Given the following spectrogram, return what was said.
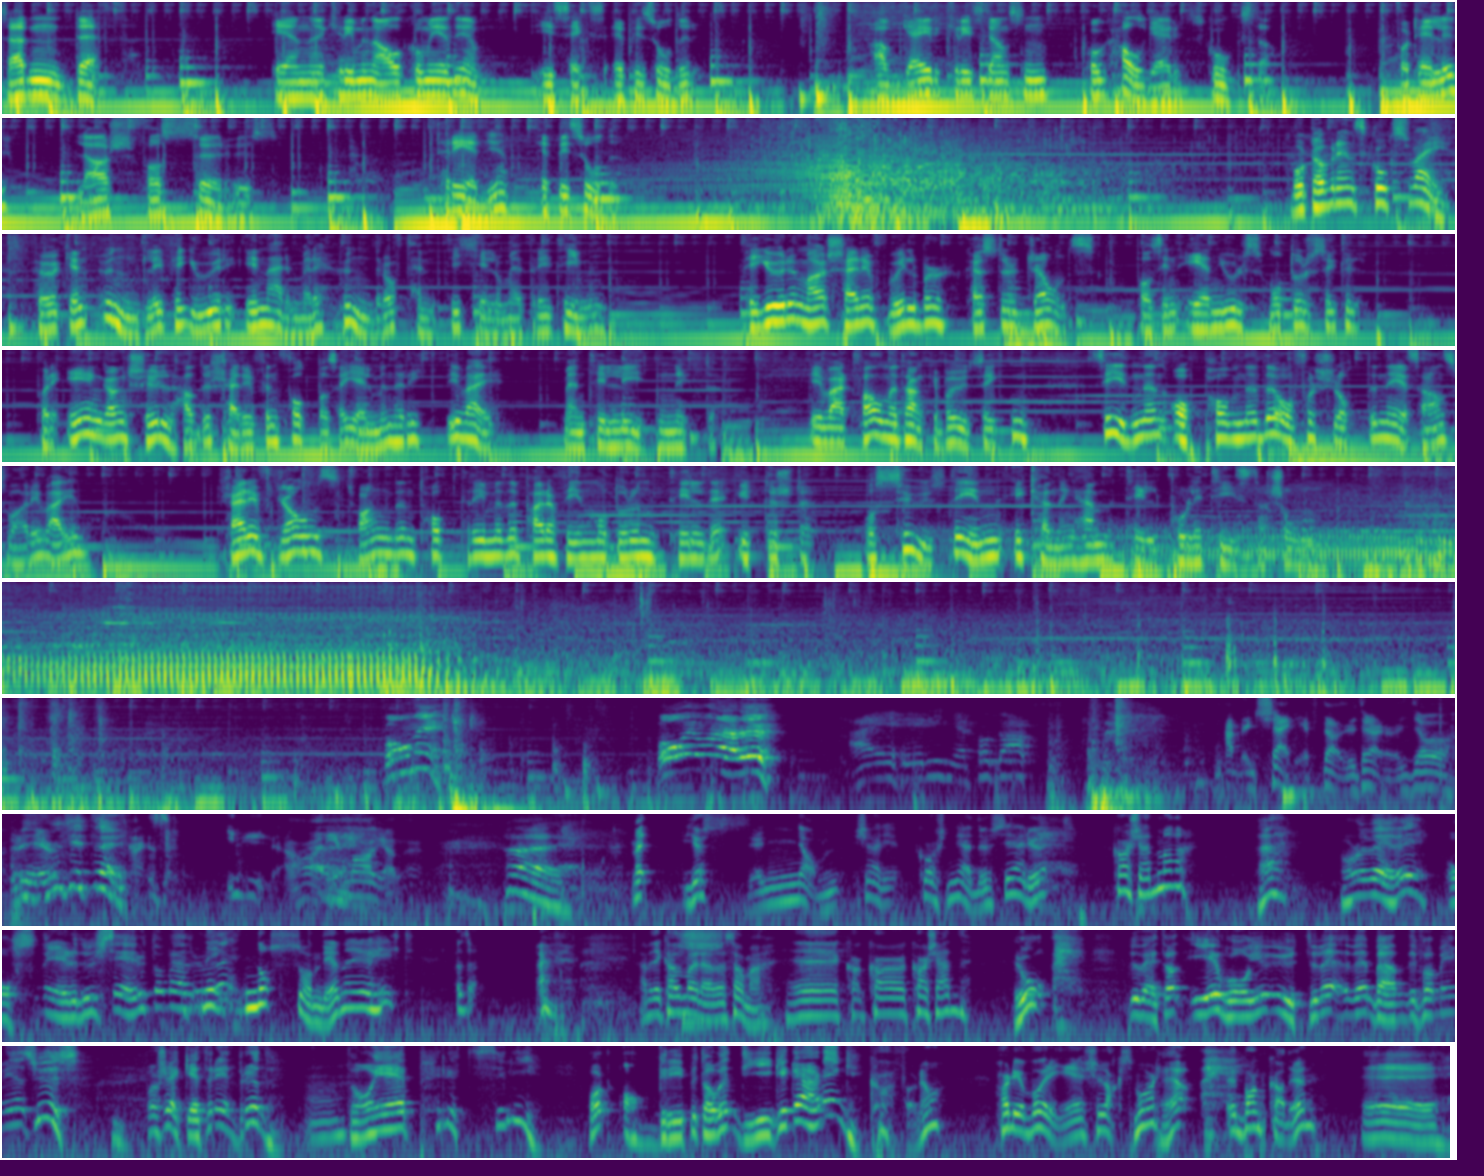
Sudden Death. En kriminalkomedie i seks episoder. Av Geir Kristiansen og Hallgeir Skogstad. Forteller Lars Foss Sørhus. Tredje episode. Bortover en skogsvei føk en underlig figur i nærmere 150 km i timen. Figuren var sheriff Wilbur Custer Jones på sin enhjuls motorsykkel. For en gangs skyld hadde sheriffen fått på seg hjelmen riktig vei, men til liten nytte. I hvert fall med tanke på utsikten, siden den opphovnede og forslåtte nesa hans var i veien. Sheriff Jones tvang den topptrimmede parafinmotoren til det ytterste og suste inn i Cunningham til politistasjonen. Sheriff, da. Du trenger ikke å Er det her du sitter? Er så ille har i magen. Hei. Men jøsse navn, sheriff. Hvordan er det du ser ut? Hva skjedde med deg? Hæ? Har du vært? Åssen er det du ser ut, da, mener du det? nossene dine er jo helt Altså ja, men Det kan være det samme. Eh, hva, hva, hva skjedde? Jo, du vet at jeg var jo ute ved, ved bandyfamiliens hus for å sjekke etter innbrudd. Da jeg plutselig ble angrepet av en diger gærning. Hva for noe? Har det vært i slagsmål? Ja. Banka du den? Eh,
